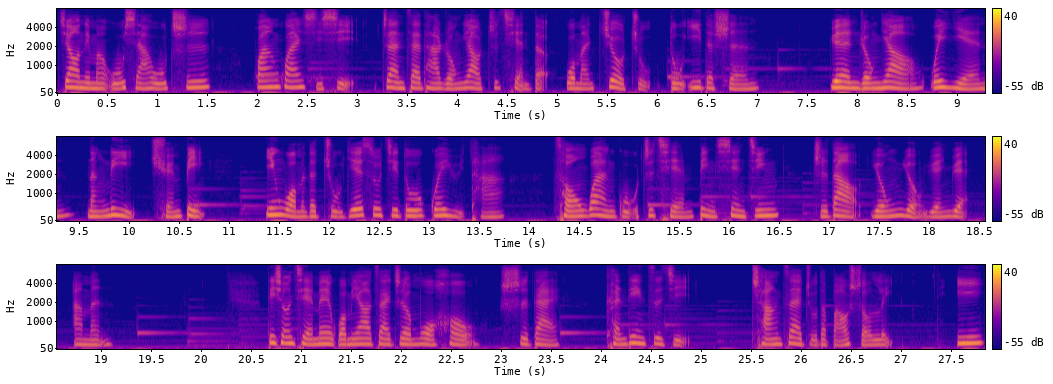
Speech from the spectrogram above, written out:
叫你们无瑕无疵，欢欢喜喜站在他荣耀之前的我们救主独一的神，愿荣耀、威严、能力、权柄。因我们的主耶稣基督归于他，从万古之前，并现今，直到永永远远。阿门。弟兄姐妹，我们要在这幕后世代，肯定自己常在主的保守里。一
